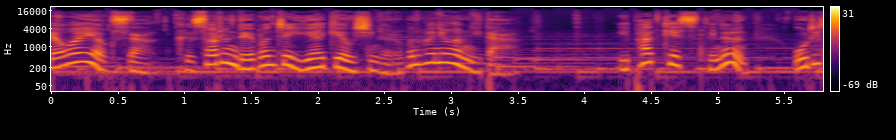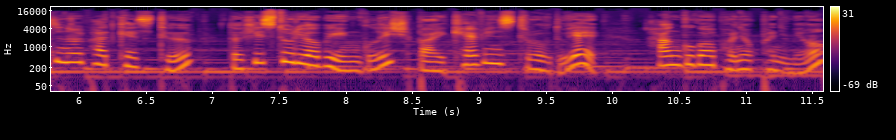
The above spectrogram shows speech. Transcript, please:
영어의 역사 그 34번째 이야기에 오신 여러분 환영합니다. 이 팟캐스트는 오리지널 팟캐스트 The History of English by Kevin Stroud의 한국어 번역판이며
